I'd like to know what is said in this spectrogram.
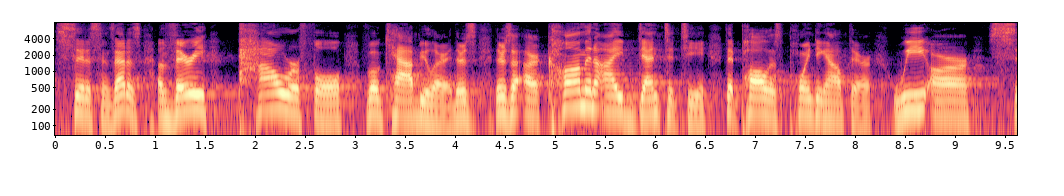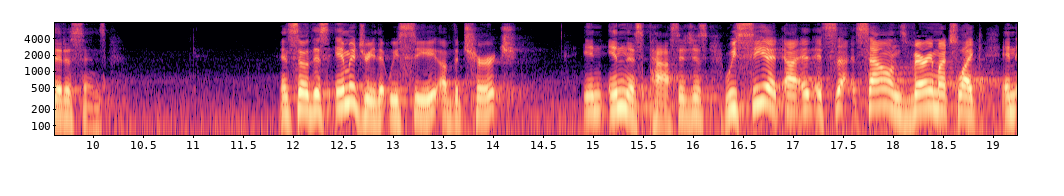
citizens. That is a very powerful vocabulary. There's, there's a, a common identity that Paul is pointing out there. We are citizens. And so, this imagery that we see of the church in, in this passage is we see it, uh, it, it, sounds very much like an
